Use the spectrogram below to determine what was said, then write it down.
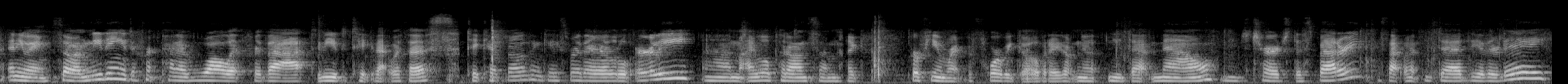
anyway. So I'm needing a different kind of wallet for that. I need to take that with us. Take headphones in case we're there a little early. Um, I will put on some like perfume right before we go, but I don't need that now. I need to charge this battery because that went dead the other day.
